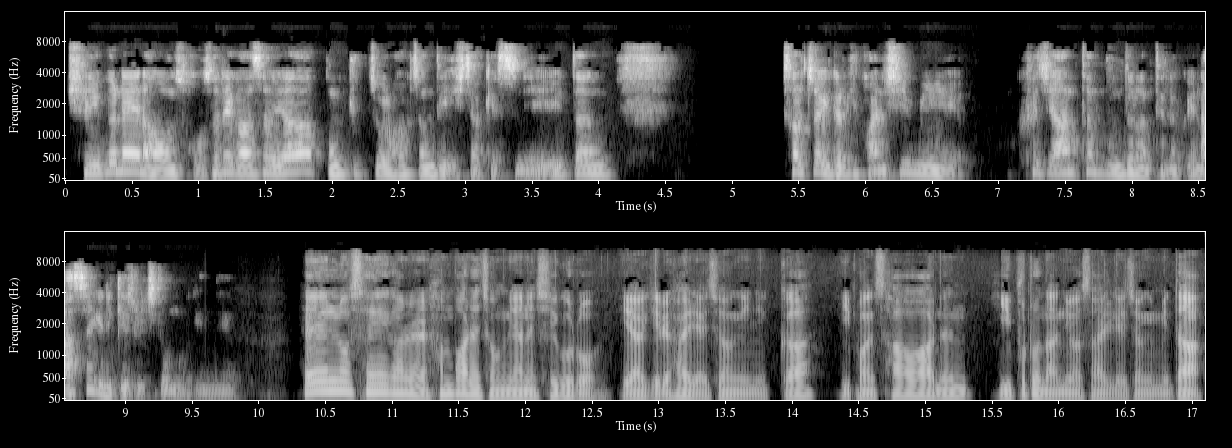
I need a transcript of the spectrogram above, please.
최근에 나온 소설에 가서야 본격적으로 확장되기 시작했으니 일단 설정이 그렇게 관심이 크지 않던 분들한테는 꽤 낯설게 느껴질지도 모르겠네요. 헤일로 세계관을 한 번에 정리하는 식으로 이야기를 할 예정이니까 이번 4화는 2부로 나뉘어서 할 예정입니다.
